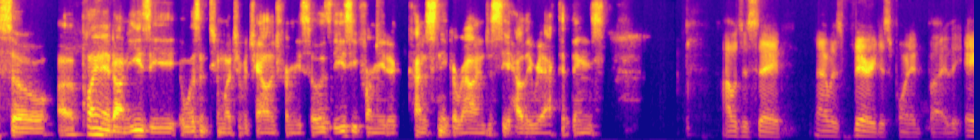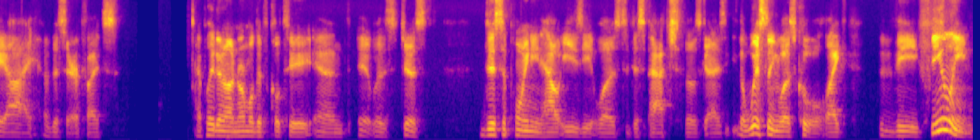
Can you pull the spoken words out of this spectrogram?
So uh, playing it on easy, it wasn't too much of a challenge for me. So it was easy for me to kind of sneak around and just see how they react to things. I would just say I was very disappointed by the AI of the Seraphites. I played it on normal difficulty and it was just disappointing how easy it was to dispatch those guys. The whistling was cool. Like the feeling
